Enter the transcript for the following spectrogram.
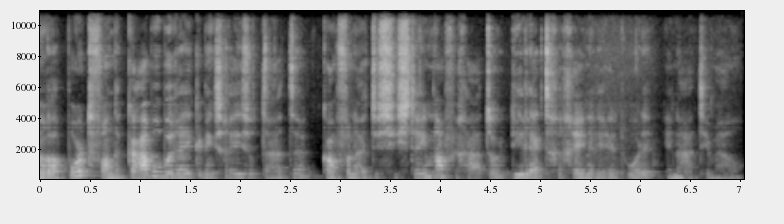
Een rapport van de kabelberekeningsresultaten kan vanuit de systeemnavigator direct gegenereerd worden in HTML.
